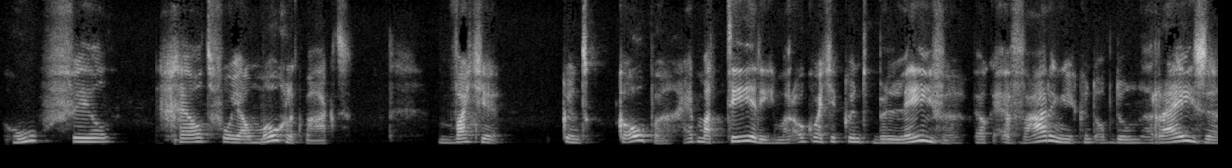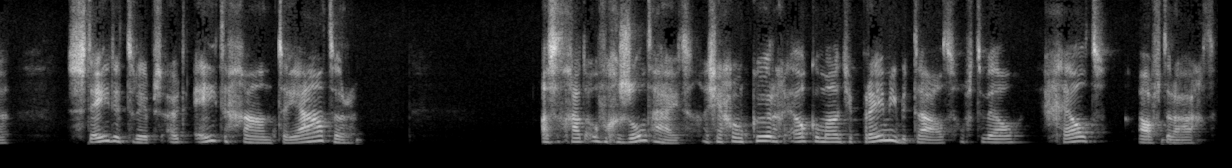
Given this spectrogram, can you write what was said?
hoeveel geld voor jou mogelijk maakt. Wat je kunt kopen, hè, materie, maar ook wat je kunt beleven, welke ervaringen je kunt opdoen, reizen, stedentrips, uit eten gaan, theater. Als het gaat over gezondheid, als je gewoon keurig elke maand je premie betaalt, oftewel geld afdraagt,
